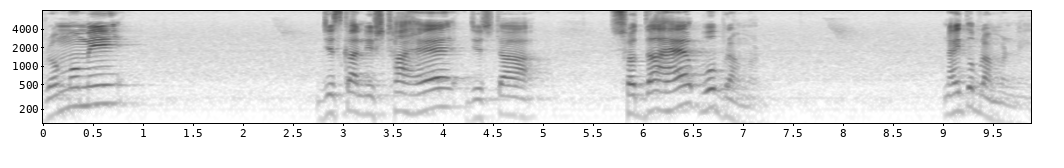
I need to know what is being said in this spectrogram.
ब्रह्म में जिसका निष्ठा है, जिसका श्रद्धा है, वो ब्राह्मण। नहीं तो ब्राह्मण नहीं।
